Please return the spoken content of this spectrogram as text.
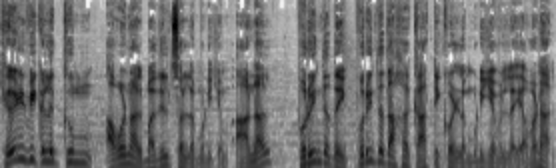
கேள்விகளுக்கும் அவனால் பதில் சொல்ல முடியும். ஆனால் புரிந்ததை புரிந்ததாக காட்டிக்கொள்ள முடியவில்லை அவனால்.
